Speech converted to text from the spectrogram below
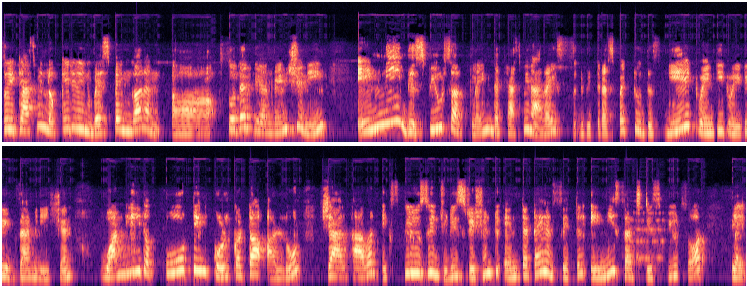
so it has been located in West Bengal and uh, so that they are mentioning any disputes or claim that has been arised with respect to this GATE 2022 examination, only the court in Kolkata alone shall have an exclusive jurisdiction to entertain and settle any such disputes or claim.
